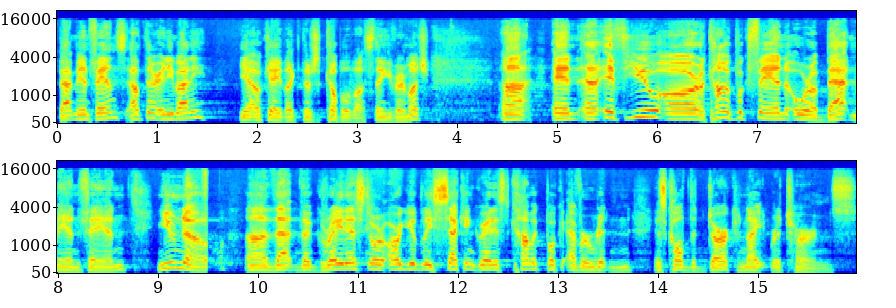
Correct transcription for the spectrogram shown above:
Batman fans out there? Anybody? Yeah, okay, like there's a couple of us. Thank you very much. Uh, and uh, if you are a comic book fan or a Batman fan, you know uh, that the greatest or arguably second greatest comic book ever written is called The Dark Knight Returns.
